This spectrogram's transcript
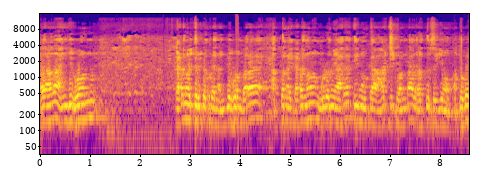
அதனாலதான் அஞ்சு பவுன் கடன் வச்சிருக்கக்கூடிய அந்த வர அத்தனை கடனும் முழுமையாக திமுக ஆட்சிக்கு வந்தா அதை ரத்து செய்யும். அப்பவே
